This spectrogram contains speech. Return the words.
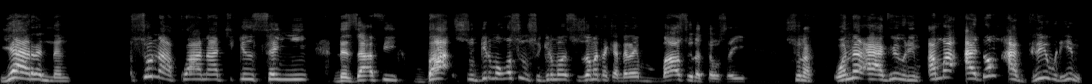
yaran nan suna kwana cikin sanyi da zafi ba su girma wasu su girma su zama takaddarai ba su da tausayi. Suna wannan I agree with him. Amma I don't agree with him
